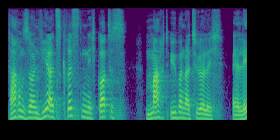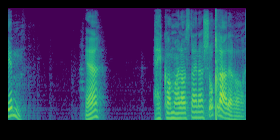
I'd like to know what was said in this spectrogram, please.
warum sollen wir als Christen nicht Gottes Macht übernatürlich erleben? Ja? Hey, komm mal aus deiner Schublade raus.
